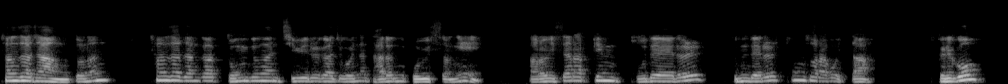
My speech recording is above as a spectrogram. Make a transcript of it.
천사장 또는 천사장과 동등한 지위를 가지고 있는 다른 고유성이 바로 이 세라핌 부대를 군대를 통솔하고 있다. 그리고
